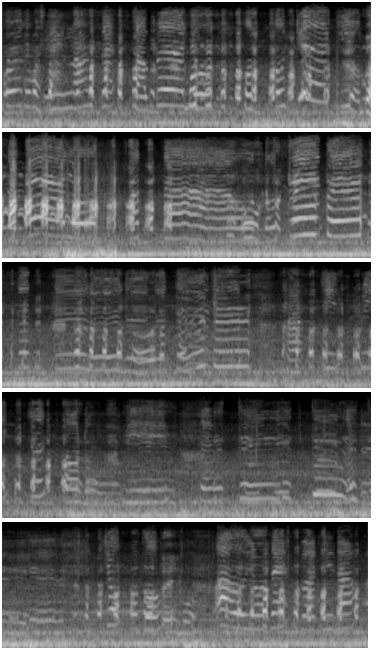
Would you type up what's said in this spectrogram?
参りましたみんなで食べよホットケーキを食べよあったを乗せてハチミツとルビチョコも合うよねバニラア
